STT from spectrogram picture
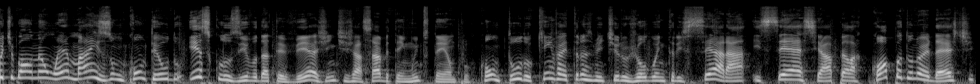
futebol não é mais um conteúdo exclusivo da TV, a gente já sabe tem muito tempo. Contudo, quem vai transmitir o jogo entre Ceará e CSA pela Copa do Nordeste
